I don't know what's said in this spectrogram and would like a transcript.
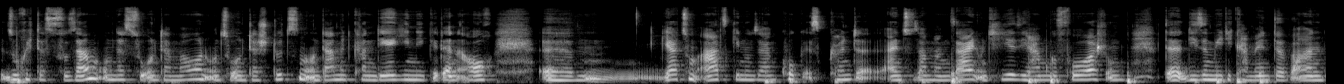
suche ich das zusammen, um das zu untermauern und zu unterstützen. Und damit kann derjenige dann auch ähm, ja zum Arzt gehen und sagen, guck, es könnte ein Zusammenhang sein. Und hier, Sie haben geforscht und diese Medikamente waren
